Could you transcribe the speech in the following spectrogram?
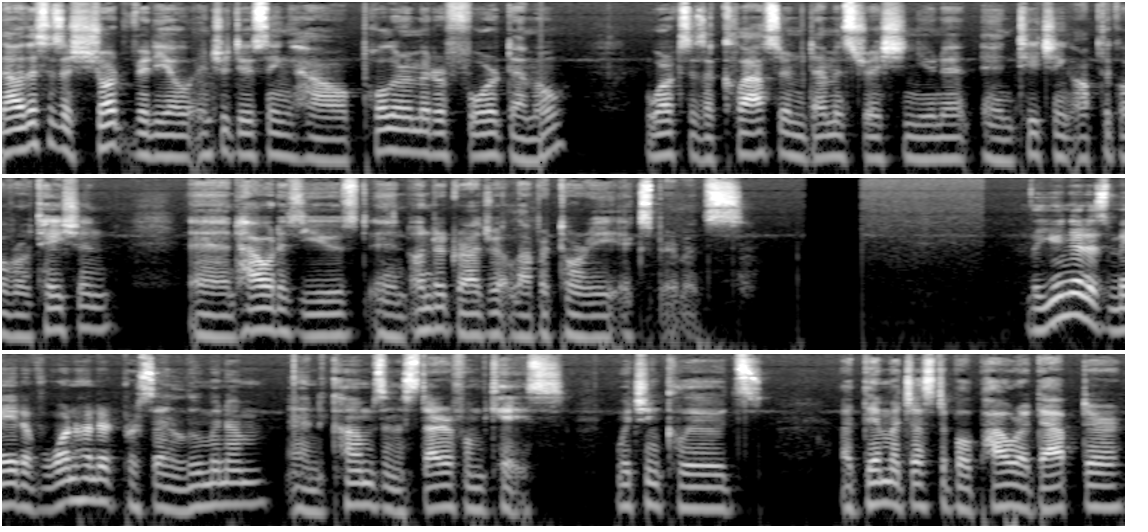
Now this is a short video introducing how Polarimeter 4 demo works as a classroom demonstration unit in teaching optical rotation and how it is used in undergraduate laboratory experiments. The unit is made of 100% aluminum and comes in a styrofoam case, which includes a dim adjustable power adapter,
